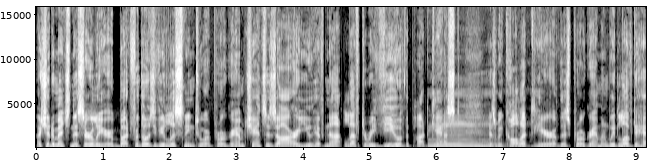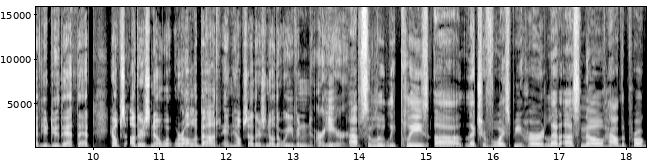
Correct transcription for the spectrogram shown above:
I should have mentioned this earlier, but for those of you listening to our program, chances are you have not left a review of the podcast, as we call it here of this program, and we'd love to have you do that. That helps others know what we're all about and helps others know that we even are here. Absolutely. Please uh, let your voice be heard. Let us know how the program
